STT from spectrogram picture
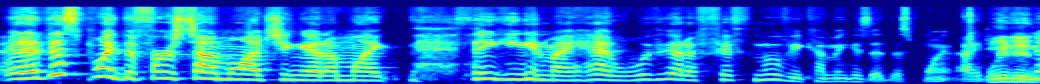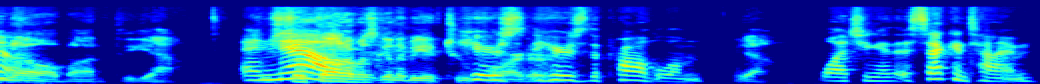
And at this point, the first time watching it, I'm like thinking in my head, well, we've got a fifth movie coming because at this point, I didn't We didn't know. know, about the yeah. And we still now thought it was going to be a two here's here's the problem. Yeah. Watching it a second time,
